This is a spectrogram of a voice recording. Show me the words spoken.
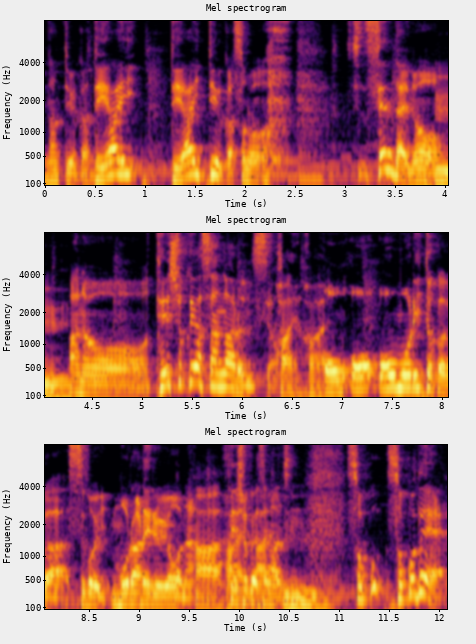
なんていうか出会い出会いっていうかその 仙台の、ん。あの定食屋さんがあるんですよ、はいはい。大盛りとかがすごい盛られるようあな定食屋さんがあるんですよ、はいうん。そこそこで、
